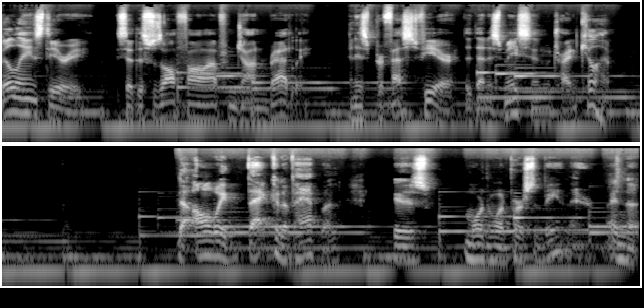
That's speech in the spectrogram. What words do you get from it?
Bill Lane's theory said this was all fallout from John Bradley and his professed fear that Dennis Mason would try to kill him. The only way that could have happened is more than one person being there. And the,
